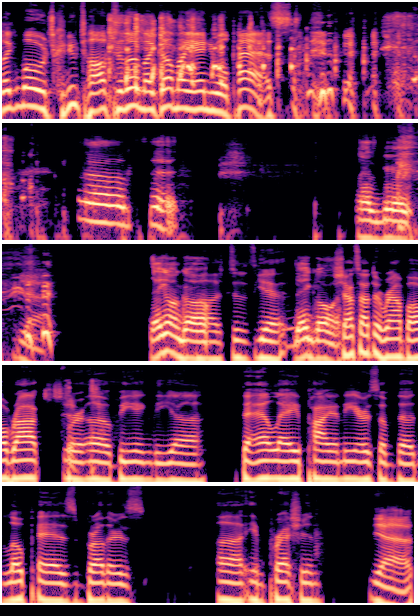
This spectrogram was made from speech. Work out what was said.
like, Woj, can you talk to them? I got my annual pass. Oh shit. That's great. yeah. They gonna go. Uh, just- yeah. they going. Shouts out to Roundball Rock for uh being the uh the LA pioneers of the Lopez brothers uh impression. Yeah,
